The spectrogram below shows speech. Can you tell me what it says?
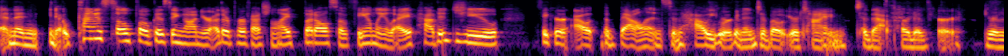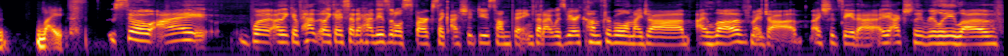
and then, you know, kind of still focusing on your other professional life, but also family life, how did you figure out the balance and how you were going to devote your time to that part of your your life? So, I but like I've had like I said I had these little sparks like I should do something but I was very comfortable in my job. I loved my job. I should say that. I actually really love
